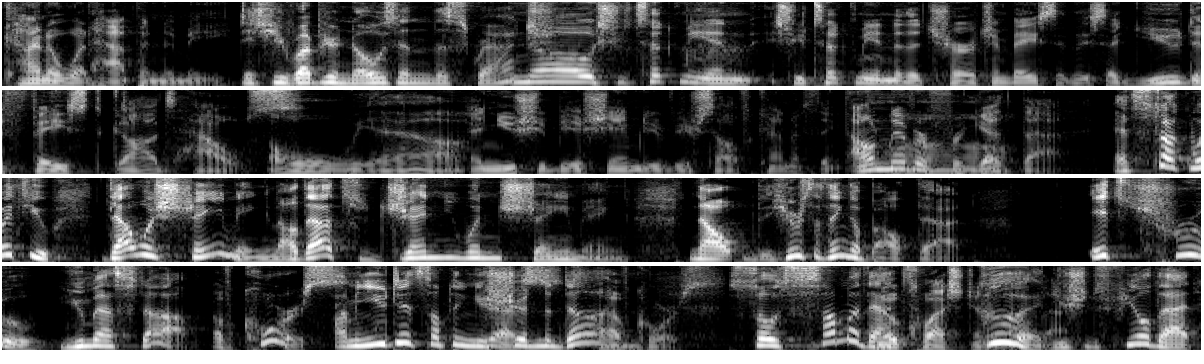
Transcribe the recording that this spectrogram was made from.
Kind of what happened to me. Did she rub your nose in the scratch? No, she took me in. She took me into the church and basically said, "You defaced God's house, Oh yeah. and you should be ashamed of yourself." Kind of thing. I'll never Oh. forget that. It stuck with you. That was shaming. Now that's genuine shaming. Now here's the thing about that. It's true. You messed up. Of course. I mean, you did something you Yes, shouldn't have done. Of course. So some of No that's question about good. that. You should feel that.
